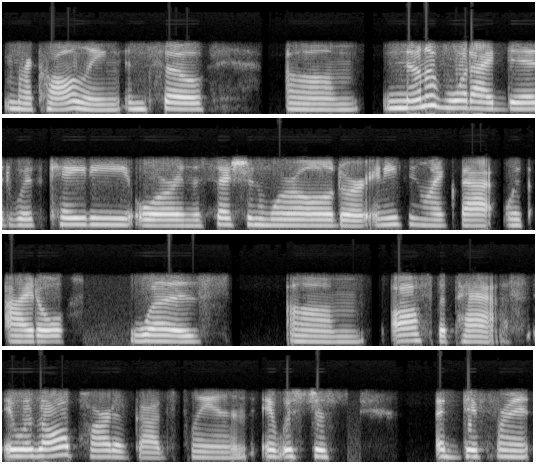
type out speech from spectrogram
my calling. And so um, none of what I did with Katy or in the session world or anything like that with Idol was um, off the path. It was all part of God's plan. It was just a different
